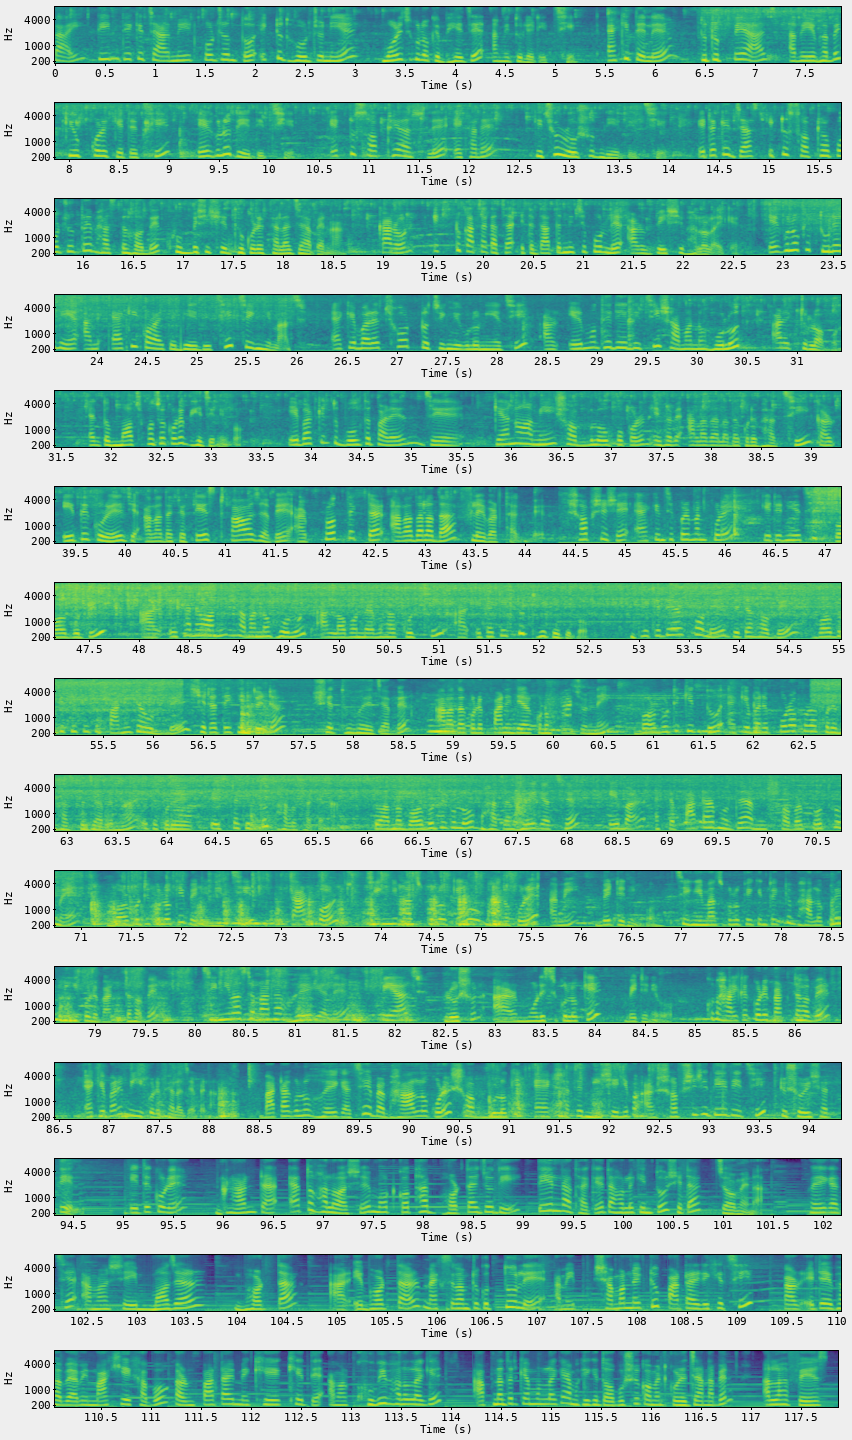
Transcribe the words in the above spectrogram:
তাই তিন থেকে চার মিনিট পর্যন্ত একটু ধৈর্য নিয়ে মরিচগুলোকে ভেজে আমি তুলে দিচ্ছি একই তেলে দুটো পেঁয়াজ আমি এভাবে কিউব করে কেটেছি, এগুলো দিয়ে দিচ্ছি। একটু সফট হয়ে আসলে এখানে কিছু রসুন দিয়ে দিচ্ছি। এটাকে জাস্ট একটু সফট হওয়া পর্যন্তই ভাজতে হবে, খুব বেশি সেদ্ধ করে ফেলা যাবে না। কারণ একটু কাঁচা কাঁচা এটা দাঁতের নিচে পড়লে আরও বেশি ভালো লাগে। এগুলোকে তুলে নিয়ে আমি একই কড়াইতে দিয়ে দিচ্ছি চিংড়ি মাছ। একেবারে ছোট্ট চিংড়িগুলো নিয়েছি, আর এর মধ্যে দিয়ে দিচ্ছি সামান্য হলুদ আর একটু লবণ। একদম মচমচা করে ভেজে নেব। এবার কিন্তু বলতে পারেন যে, কেন আমি সবগুলো উপকরণ এভাবে আলাদা আলাদা করে ভাজছি? কারণ এতে করে যে আলাদা একটা টেস্ট পাওয়া যাবে আর প্রত্যেকটার আলাদা আলাদা ফ্লেভার থাকবে। সবশেষে এক ইঞ্চি পরিমাণ করে কেটে নিয়েছি বরবটি। আর এখানেও আমি সামান্য হলুদ আর লবণ ব্যবহার করছি আর এটাকে একটু ঢেকে দিব। ঢেকে দেওয়ার ফলে যেটা হবে বরবটি থেকে যে পানিটা উঠবে, সেটাতে কিন্তু এটা সেদ্ধ হয়ে যাবে। আলাদা করে পানি দেওয়ার কোনো প্রয়োজন নেই। বরবটি কিন্তু একেবারে পোড়া পোড়া করে ভাজতে যাবে না। এতে করে টেস্টটা কিন্তু ভালো থাকে না। তো আমার বরবটিগুলো ভাজা হয়ে গেছে। এবার একটা পাটার মধ্যে আমি সবার প্রথমে বরবটিগুলোকে বেটে নিচ্ছি। তারপর চিংড়ি মাছগুলোকেও ভালো করে আমি বেটে নিব। চিংড়ি মাছগুলোকে কিন্তু একটু ভালো করে মিহি করে বাটতে হবে। চিংড়ি মাছটা বাটা হয়ে গেলে পেঁয়াজ, রসুন আর মরিচগুলোকে বেটে নেব। খুব হালকা করে বাটতে হবে। একেবারে মিহি করে ফেলা যাবে না। বাটাগুলো হয়ে গেছে, এবার ভালো করে সবগুলোকে একসাথে মিশিয়ে নিব। আর সবশেষে দিয়ে দিয়েছি একটু সরিষার তেল। এতে করে ঘ্রাণটা এত ভালো আসে, মোট কথা ভর্তায় যদি তেল না থাকে, তাহলে কিন্তু সেটা জমে না। হয়ে গেছে আমার সেই মজার ভর্তা। আর এ ভর্তার ম্যাক্সিমামটুকু তুলে আমি সামান্য একটু পাটায় রেখেছি। কারণ এটা এভাবে আমি মাখিয়ে খাব। কারণ পাটায় মেখে খেতে আমার খুবই ভালো লাগে। আপনাদের কেমন লাগে আমাকে কিন্তু অবশ্যই কমেন্ট করে জানাবেন। আল্লাহ হাফেজ।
